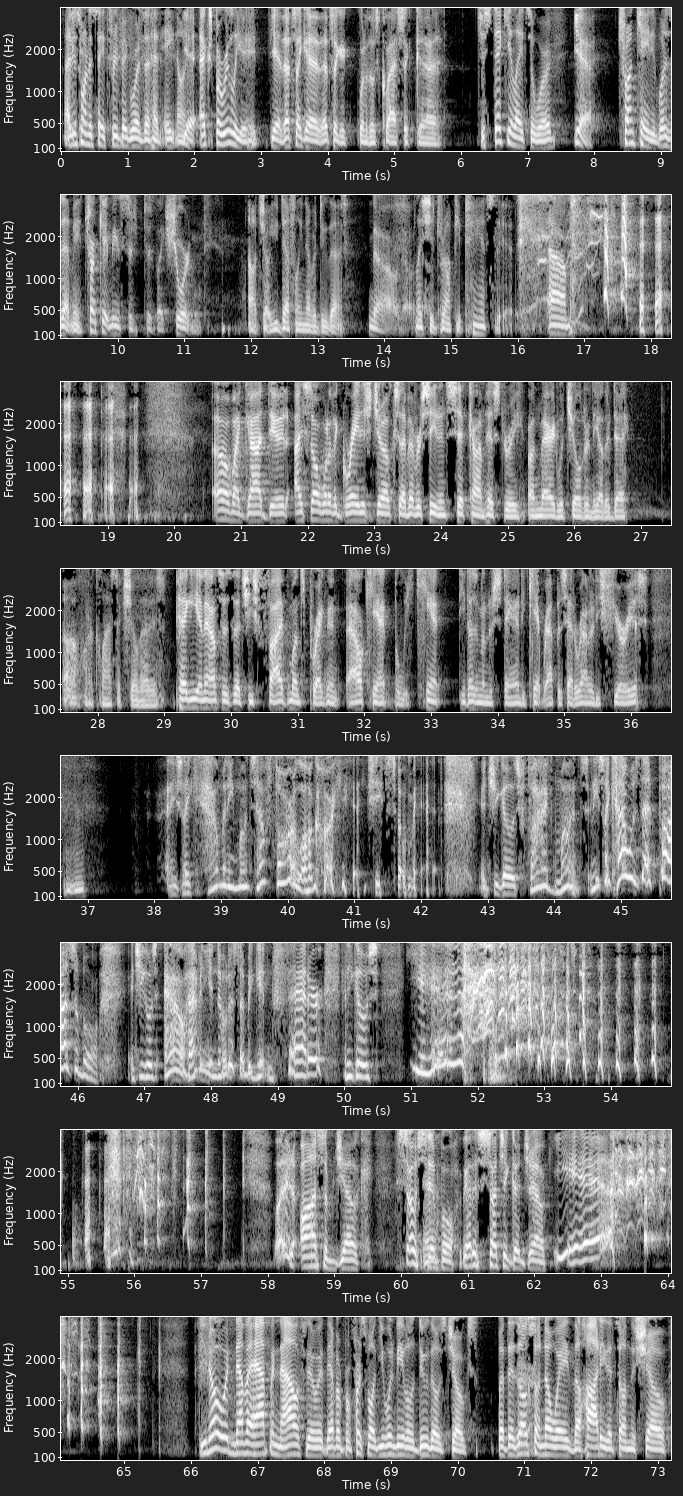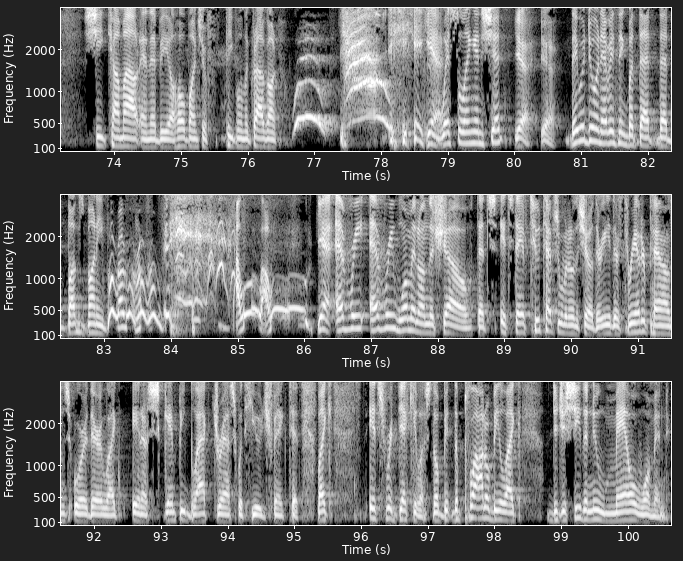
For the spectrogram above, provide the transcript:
I just wanted to say three big words that had eight on Yeah, it. expariliate. Yeah, that's like a that's like a, one of those classic. Uh, Gesticulate's a word. yeah, Truncated, what does that mean? truncate means to, to like shorten. Oh, Joe, you definitely never do that. No, no. Unless you drop your pants there. Um, Oh my god, dude! I saw one of the greatest jokes I've ever seen in sitcom history on Married with Children the other day. Oh, what a classic show that is. Peggy announces that she's five months pregnant. Al can't believe, can't, he doesn't understand. He can't wrap his head around it. He's furious. Mm-hmm. And he's like, How many months? How far along are you? She's so mad. And she goes, Five months. And he's like, How is that possible? And she goes, Al, haven't you noticed I've been getting fatter? And he goes, Yeah. What an awesome joke. So simple. That is such a good joke. Yeah. Do you know it would never happen now if they would ever? First of all, you wouldn't be able to do those jokes. But there's also no way the hottie that's on the show, she'd come out and there'd be a whole bunch of people in the crowd going, "Woo!" Ow! yeah. whistling and shit. Yeah, yeah. They were doing everything but that that Bugs Bunny. Yeah, every every woman on the show that's it's they have two types of women on the show. They're either three hundred pounds or they're like in a skimpy black dress with huge fake tits. Like it's ridiculous. They'll be, the plot will be like, "Did you see the new male woman?"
